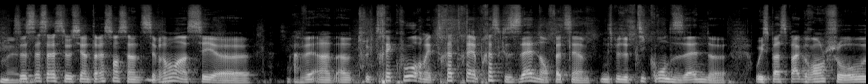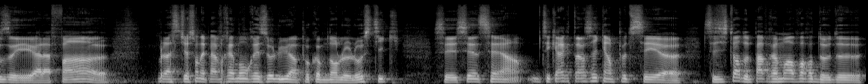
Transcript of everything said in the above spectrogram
Mais- Ça, ça, ça, c'est aussi intéressant. C'est vraiment assez. un, un truc très court, mais très, très, presque zen en fait. C'est un- une espèce de petit conte zen où il se passe pas grand chose et à la fin, la situation n'est pas vraiment résolue, un peu comme dans le Low Stick. C'est caractéristique un peu de ces, euh, ces histoires de pas vraiment avoir de. de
